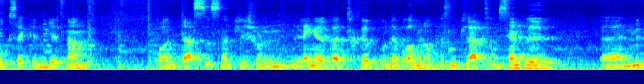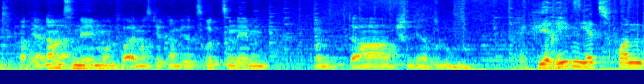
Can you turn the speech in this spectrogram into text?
Rucksäcke in Vietnam und das ist natürlich schon ein längerer Trip und da braucht man auch ein bisschen Platz, um Sample äh, mit nach Ja, Vietnam klar. zu nehmen und vor allem aus Vietnam wieder zurückzunehmen und da habe ich schon eher Volumen. Wir reden jetzt von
